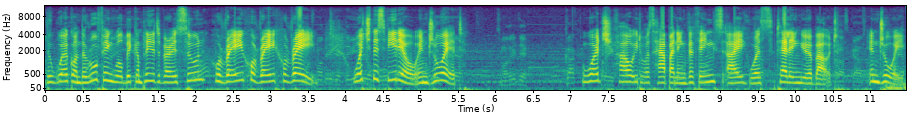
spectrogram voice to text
the work on the roofing will be completed very soon. Hooray, hooray, hooray! Watch this video, enjoy it. Watch how it was happening, the things I was telling you about. Enjoy.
